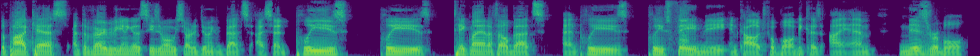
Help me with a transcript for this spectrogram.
the podcast, at the very beginning of the season when we started doing bets, I said, please, please take my NFL bets and please, please fade me in college football because I am miserable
